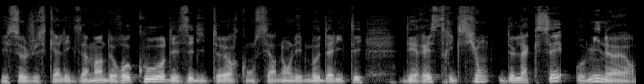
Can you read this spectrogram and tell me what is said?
et ce jusqu'à l'examen de recours des éditeurs concernant les modalités des restrictions de l'accès aux mineurs.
